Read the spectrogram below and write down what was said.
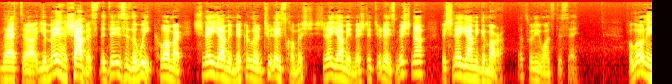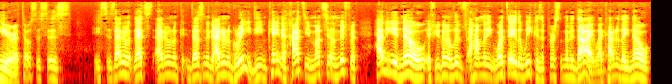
that uh, Yemei HaShabbos, the days of the week, Klamar, Shnei Yami Mikra, learn two days Chumash, Shnei Yami Mishnah, two days Mishnah, Shnei Yami Gemara. That's what he wants to say. Below Nehira, Tosa says, he says, I don't, that's, I don't, doesn't, I don't agree. How do you know if you're going to live? How many? What day of the week is a person going to die? Like, how do they know?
